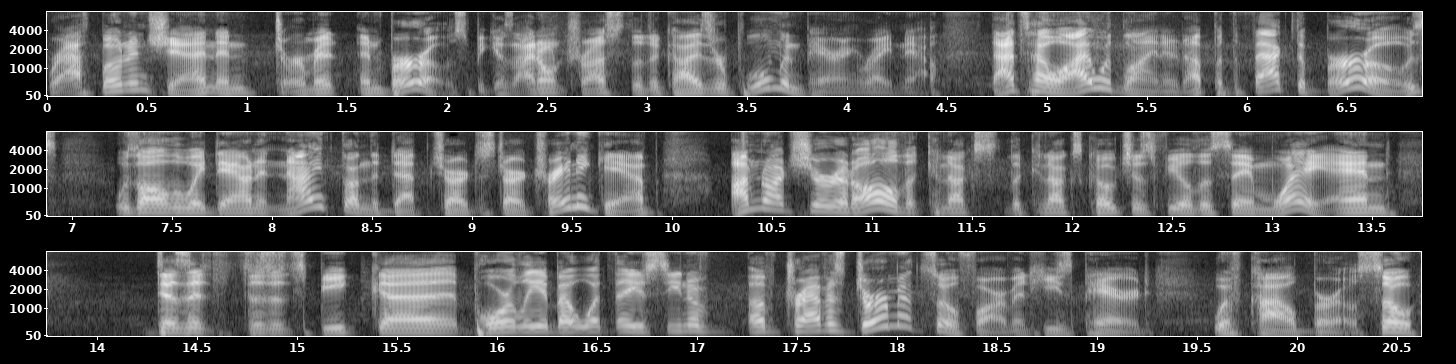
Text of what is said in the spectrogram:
Rathbone and Schenn and Dermott and Burroughs because I don't trust the DeKeyser Poolman pairing right now. That's how I would line it up. But the fact that Burroughs was all the way down at ninth on the depth chart to start training camp, I'm not sure at all that Canucks the Canucks coaches feel the same way. And does it does it speak uh, poorly about what they've seen of, of Travis Dermott so far that he's paired with Kyle Burroughs? So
